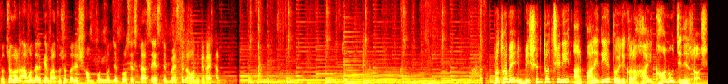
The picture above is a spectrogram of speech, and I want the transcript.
তো চলুন আমাদেরকে বাতাসা তৈরির সম্পূর্ণ যে প্রসেসটা আছে স্টেপ বাই স্টেপ আমাদেরকে দেখান। প্রথমে বিশুদ্ধ চিনি আর পানি দিয়ে তৈরি করা হয় ঘন চিনির রস।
